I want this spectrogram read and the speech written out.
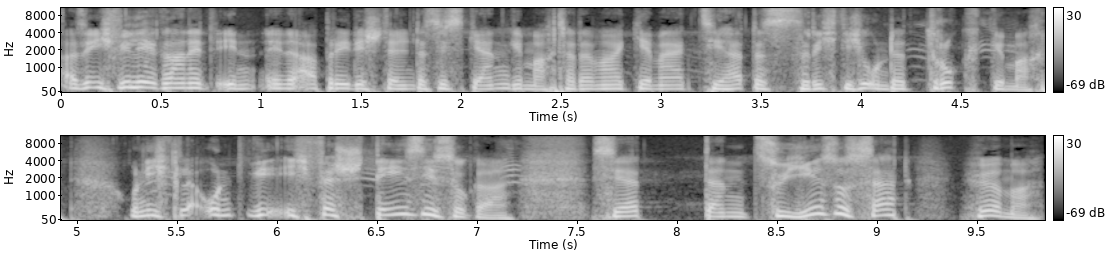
also ich will ihr gar nicht in, in Abrede stellen, dass sie es gern gemacht hat, aber man hat gemerkt, sie hat das richtig unter Druck gemacht. Und ich, und ich verstehe sie sogar. Sie hat dann zu Jesus gesagt, hör mal,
